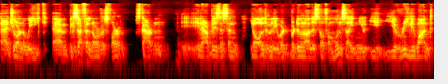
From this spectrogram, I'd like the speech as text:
uh, during the week, um, because I felt nervous for him starting in our business. And, you know, ultimately we're, we're doing all this stuff on one side and you, you, you really want,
